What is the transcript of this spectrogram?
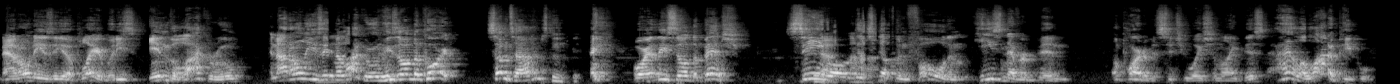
Not only is he a player, but he's in the locker room, and not only is he in the locker room, he's on the court sometimes, or at least on the bench, seeing Yeah, all this uh-huh. stuff unfold. And he's never been a part of a situation like this. Hell, a lot of people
